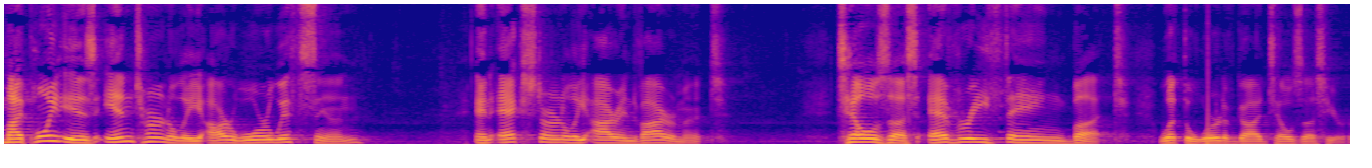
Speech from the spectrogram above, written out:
My point is internally, our war with sin, and externally, our environment tells us everything but what the Word of God tells us here.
